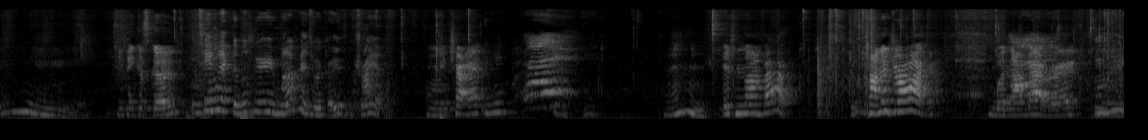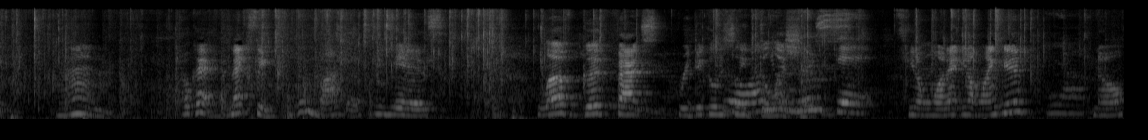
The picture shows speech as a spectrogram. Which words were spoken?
Mmm. You think it's good? It tastes like the blueberry muffins. We're to try it. Let me try it. Mmm, it's not bad. It's kind of dry, but not bad, right? Mmm. Okay, the next thing is Love Good Fats Ridiculously Delicious. You don't want it? You don't like it? No?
